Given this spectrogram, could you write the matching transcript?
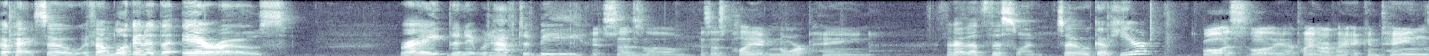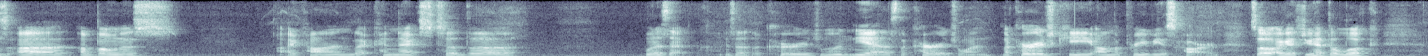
Okay, so if I'm looking at the arrows, right, then it would have to be It says um, it says play ignore pain. okay. That's this one. So it would go here. Well, it's well, yeah. Play ignore pain. It contains uh, a bonus icon that connects to the. What is that? Is that the courage one? Yeah, that's the courage one. The courage key on the previous card. So I guess you have to look.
